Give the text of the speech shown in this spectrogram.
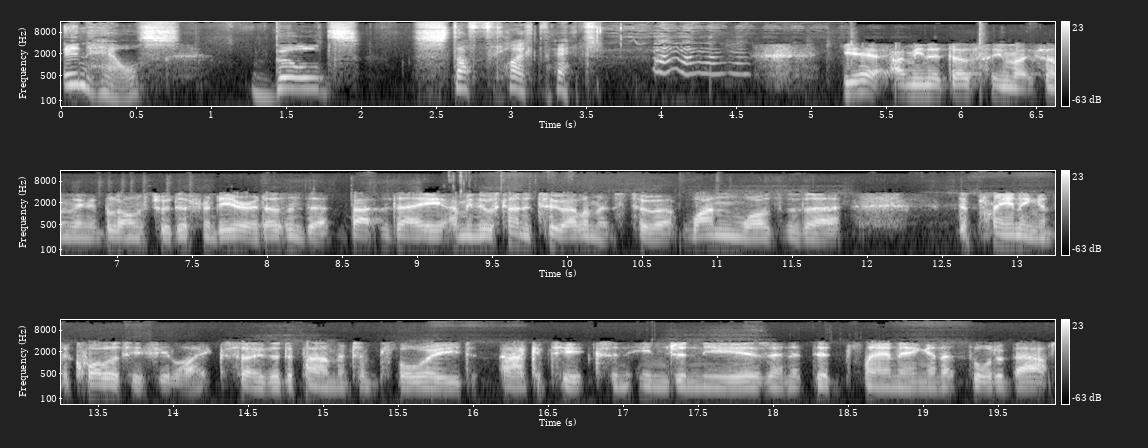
in house builds stuff like that. Yeah, I mean, it does seem like something that belongs to a different era, doesn't it? But they, I mean, there was kind of two elements to it. One was the the planning and the quality, if you like. So the department employed architects and engineers, and it did planning, and it thought about,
